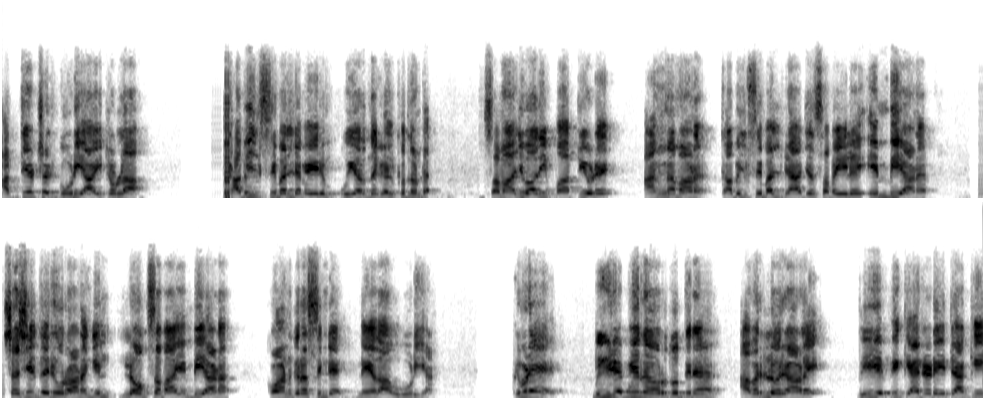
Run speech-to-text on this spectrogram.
അധ്യക്ഷൻ കൂടിയായിട്ടുള്ള കപിൽ സിബലിന്റെ പേരും ഉയർന്നു കേൾക്കുന്നുണ്ട്. സമാജ്വാദി പാർട്ടിയുടെ അംഗമാണ് കപിൽ സിബൽ. രാജ്യസഭയിലെ എം ആണ് ശശി തരൂർ ആണെങ്കിൽ ലോക്സഭ എം ആണ് കോൺഗ്രസിന്റെ നേതാവ് കൂടിയാണ്. ഇവിടെ ബി ജെ പി നേതൃത്വത്തിന് അവരിൽ ഒരാളെ ബി ജെ പി കാൻഡിഡേറ്റ് ആക്കി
